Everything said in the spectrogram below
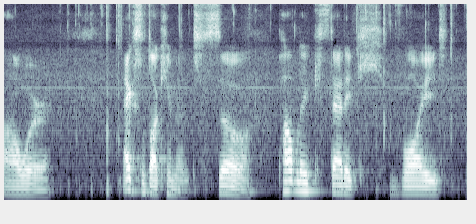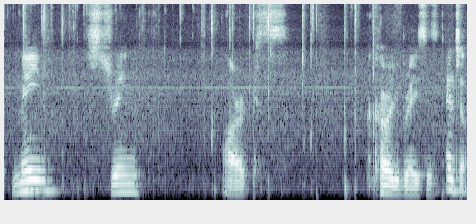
our Excel document. So public static void main string args curly braces enter.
